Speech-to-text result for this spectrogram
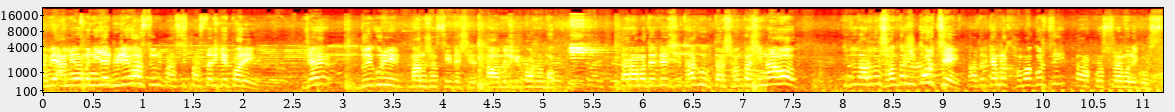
আমি আমি আমার নিজের ভিডিও পাঁচ পাঁচ তারিখের পরে। যে দুই কোটি মানুষ আছে এই দেশে আওয়ামী লীগের কঠোর ভক্ত। তারা আমাদের দেশে থাকুক তারা সন্ত্রাসী না হোক কিন্তু তারা তো সন্ত্রাসী করছে তাদেরকে আমরা ক্ষমা করছি তারা প্রশ্রয় মনে করছে।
